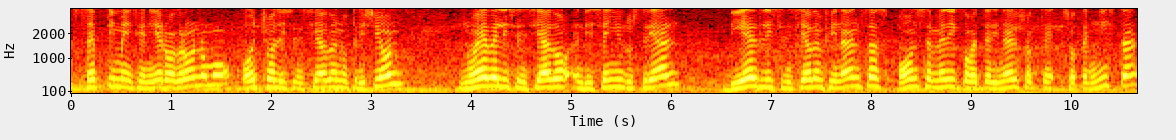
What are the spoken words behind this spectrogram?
Séptima, ingeniero agrónomo. Ocho, licenciado en nutrición. Nueve, licenciado en diseño industrial. 10 licenciado en finanzas, 11 médico veterinario zootecnista,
